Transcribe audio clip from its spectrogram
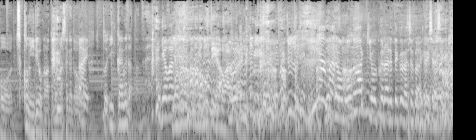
こうツッコミ入れようかなと思いましたけど、はい、ちょっと1回目だったんでね。柔らかめに柔らかにリヤマの物置送られてくるのはちょっとびっくりしましたけ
